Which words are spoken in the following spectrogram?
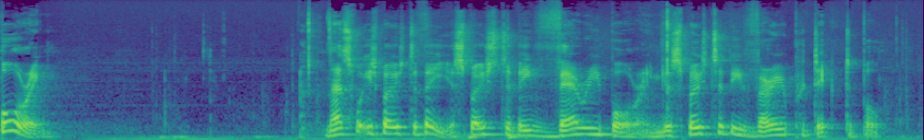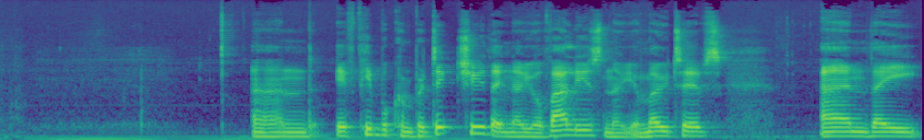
boring. That's what you're supposed to be. You're supposed to be very boring. You're supposed to be very predictable. And if people can predict you, they know your values, know your motives, and they,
